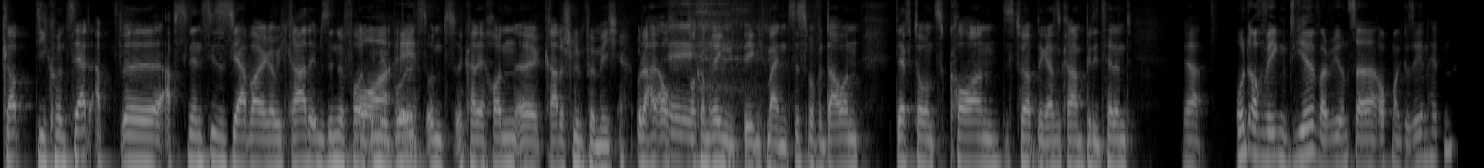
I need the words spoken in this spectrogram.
glaube die Konzertabstinenz äh, Abstinenz dieses Jahr war, glaube ich, gerade im Sinne von Boah, Emil Bulls und Callejon äh, gerade schlimm für mich. Oder halt auch Ey. Rock am Ring, wegen, ich meine, System of a Down, Deftones, Korn, Disturbed, den ganzen Kram, Billy Talent. Ja. Und auch wegen dir, weil wir uns da auch mal gesehen hätten.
